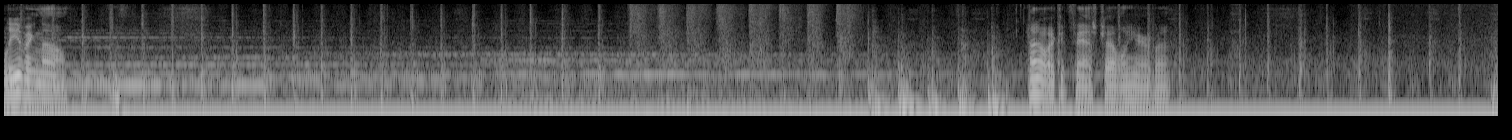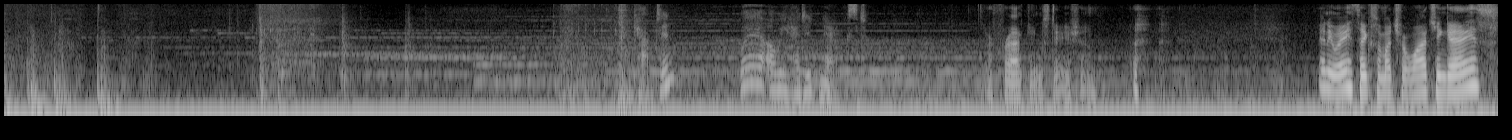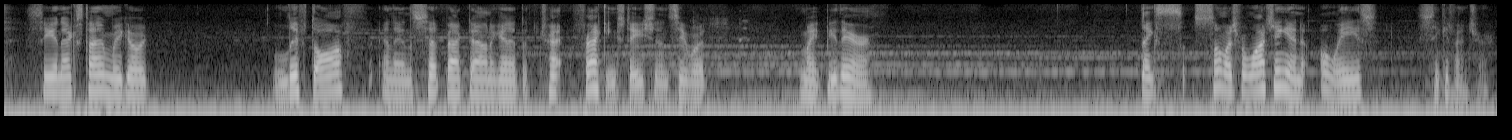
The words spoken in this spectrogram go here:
Leaving now. I know I could fast travel here, but... Captain, where are we headed next? A fracking station. anyway, thanks so much for watching, guys. See you next time. We go lift off and then set back down again at the fracking station and see what might be there. Thanks so much for watching and always seek adventure.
